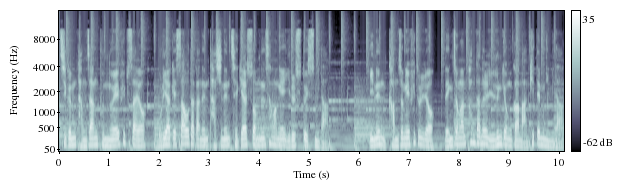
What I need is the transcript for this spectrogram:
지금 당장 분노에 휩싸여 무리하게 싸우다가는 다시는 재개할 수 없는 상황에 이를 수도 있습니다. 이는 감정에 휘둘려 냉정한 판단을 잃는 경우가 많기 때문입니다.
